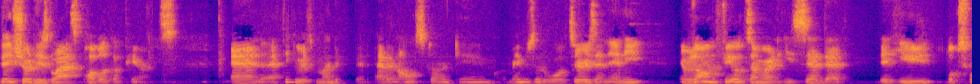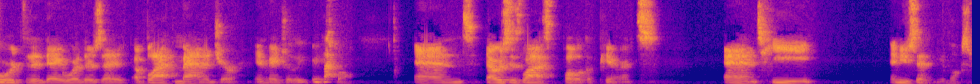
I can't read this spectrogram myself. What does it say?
they showed his last public appearance, and I think it was might have been at an All Star game or maybe it was at a World Series, and, and he it was on the field somewhere, and he said that that he looks forward to the day where there's a, a black manager in Major League Baseball, and that was his last public appearance, and he and you said he looks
